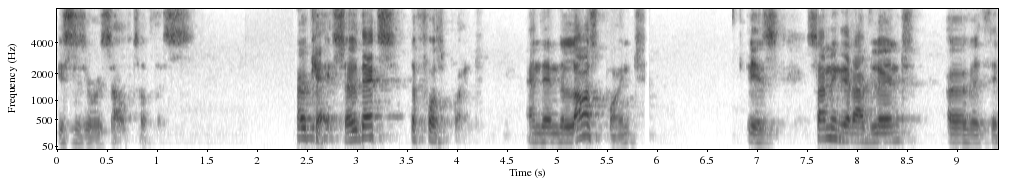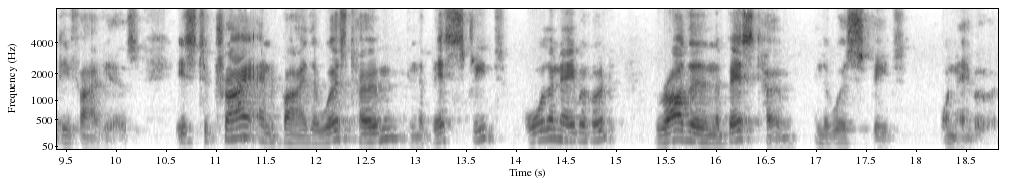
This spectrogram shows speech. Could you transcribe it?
is as a result of this. Okay, so that's the fourth point. And then the last point is something that I've learned over 35 years is to try and buy the worst home in the best street or the neighborhood rather than the best home in the worst street or neighborhood.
